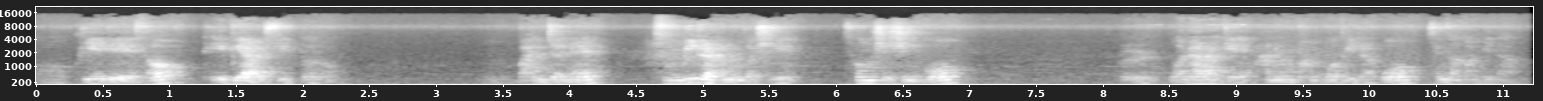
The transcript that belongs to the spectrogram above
어, 그에 대해서 대비할 수 있도록 만전에 준비를 하는 것이 성실신고를 원활하게 하는 방법이라고 생각합니다.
